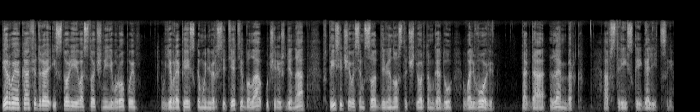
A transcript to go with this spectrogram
Первая кафедра истории Восточной Европы в Европейском университете была учреждена в 1894 году во Львове, тогда Лемберг, австрийской Галиции.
